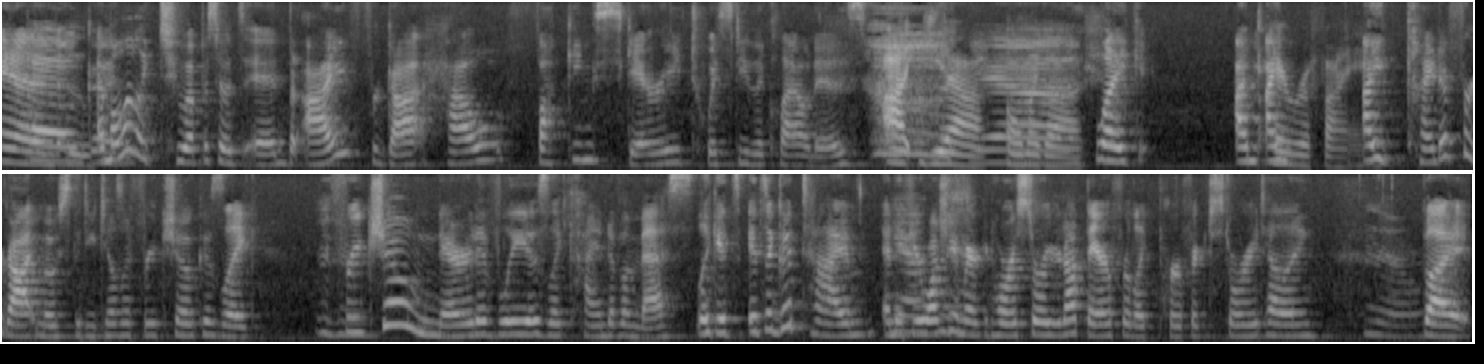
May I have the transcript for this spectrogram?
and Oh. I'm only like two episodes in, but I forgot how fucking scary Twisty the Clown is. Uh, yeah. Oh my gosh. Like, I'm I Terrifying. I kind of forgot most of the details of Freak Show because like. Mhm. Freak Show narratively is like kind of a mess. Like it's it's a good time, and if you're watching American Horror Story, you're not there for like perfect storytelling. No. But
